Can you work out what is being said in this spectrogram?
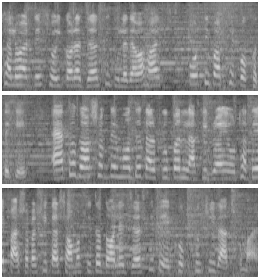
খেলোয়াড়দের সই করা জার্সি তুলে দেওয়া হয়। কর্তৃপক্ষের পক্ষ থেকে। এত দর্শকদের মধ্যে তার কুপন লাকি ড্রয়ে ওঠাতে পাশাপাশি তার সমর্থিত দলের জার্সি পেয়ে খুব খুশি রাজকুমার।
